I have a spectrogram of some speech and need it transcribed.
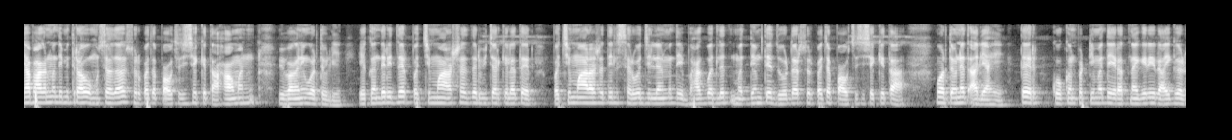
या भागांमध्ये मित्रांनो मुसळधार स्वरूपाच्या पावसाची शक्यता हवामान विभागाने वर्तवली एकंदरीत जर पश्चिम महाराष्ट्रात जर विचार केला तर पश्चिम महाराष्ट्रातील सर्व जिल्ह्यांमध्ये भाग बदलत मध्यम ते जोरदार स्वरूपाच्या पावसाची शक्यता वर्तवण्यात आली आहे. तर कोकणपट्टीमध्ये रत्नागिरी रायगड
